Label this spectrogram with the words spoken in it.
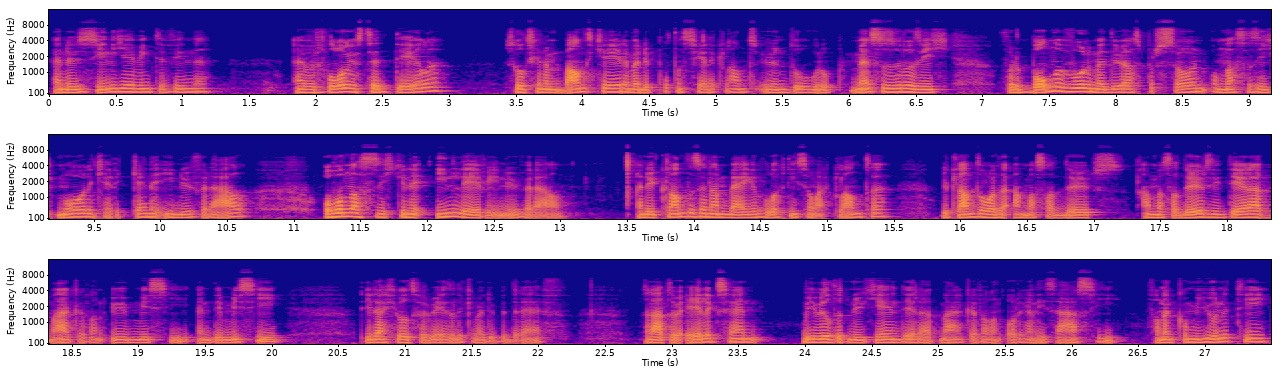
en uw zingeving te vinden en vervolgens te delen, zult je een band creëren met uw potentiële klant, uw doelgroep. Mensen zullen zich verbonden voelen met u als persoon omdat ze zich mogelijk herkennen in uw verhaal of omdat ze zich kunnen inleven in uw verhaal. En uw klanten zijn dan bijgevolg niet zomaar klanten, uw klanten worden ambassadeurs. Ambassadeurs die deel uitmaken van uw missie en de missie die dat je wilt verwezenlijken met uw bedrijf. En laten we eerlijk zijn, wie wil er nu geen deel uitmaken van een organisatie, van een community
